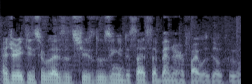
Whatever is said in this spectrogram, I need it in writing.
Android 18 soon realizes she is losing and decides to abandon her fight with Goku.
